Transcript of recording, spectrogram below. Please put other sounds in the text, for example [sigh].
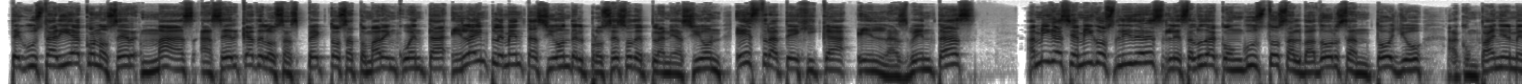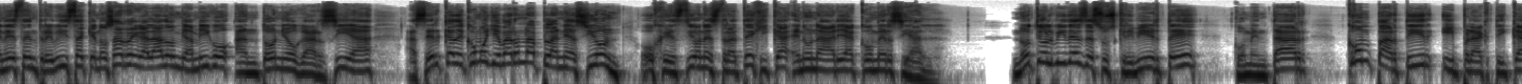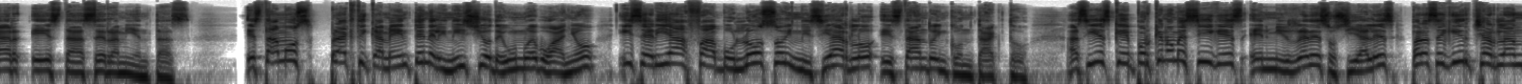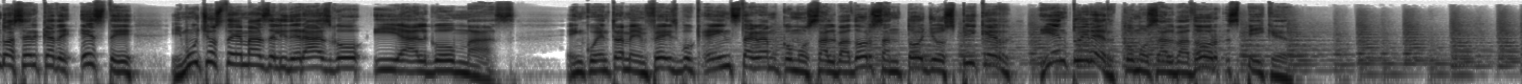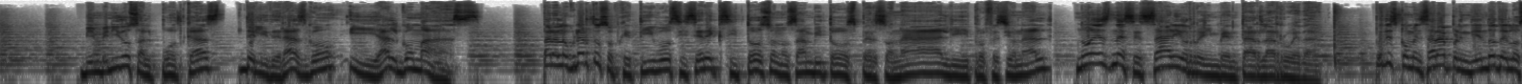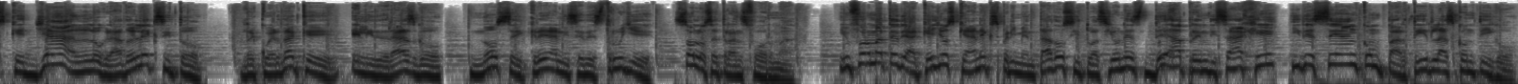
¿Te gustaría conocer más acerca de los aspectos a tomar en cuenta en la implementación del proceso de planeación estratégica en las ventas? Amigas y amigos líderes, les saluda con gusto Salvador Santoyo. Acompáñenme en esta entrevista que nos ha regalado mi amigo Antonio García acerca de cómo llevar una planeación o gestión estratégica en un área comercial. No te olvides de suscribirte, comentar, compartir y practicar estas herramientas. Estamos prácticamente en el inicio de un nuevo año y sería fabuloso iniciarlo estando en contacto. Así es que, ¿por qué no me sigues en mis redes sociales para seguir charlando acerca de este y muchos temas de liderazgo y algo más? Encuéntrame en Facebook e Instagram como Salvador Santoyo Speaker y en Twitter como Salvador Speaker. Bienvenidos al podcast de liderazgo y algo más. Para lograr tus objetivos y ser exitoso en los ámbitos personal y profesional, no es necesario reinventar la rueda. Puedes comenzar aprendiendo de los que ya han logrado el éxito Recuerda que el liderazgo no se crea ni se destruye, solo se transforma. Infórmate de aquellos que han experimentado situaciones de aprendizaje y desean compartirlas contigo.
